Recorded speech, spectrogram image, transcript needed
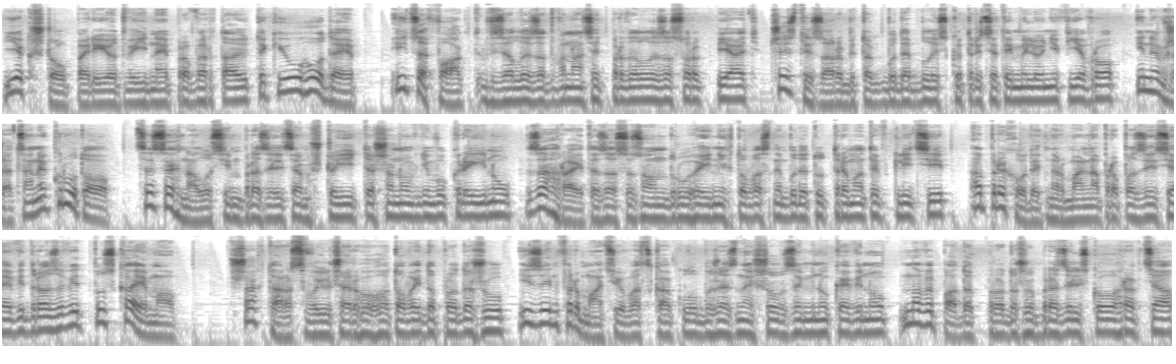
якщо в період війни провертають такі угоди. І це факт. Взяли за 12, продали за 45. Чистий заробіток буде близько 30 мільйонів євро. І невже це не круто? Це сигнал усім бразильцям, що їдьте, шановні в Україну. Заграйте за сезон другий, ніхто вас не буде тут тримати в кліці. А приходить нормальна пропозиція, відразу відпускаємо. Шахтар, свою чергу, готовий до продажу, і за інформацією Васка клуб уже знайшов заміну Кевіну на випадок продажу бразильського гравця.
